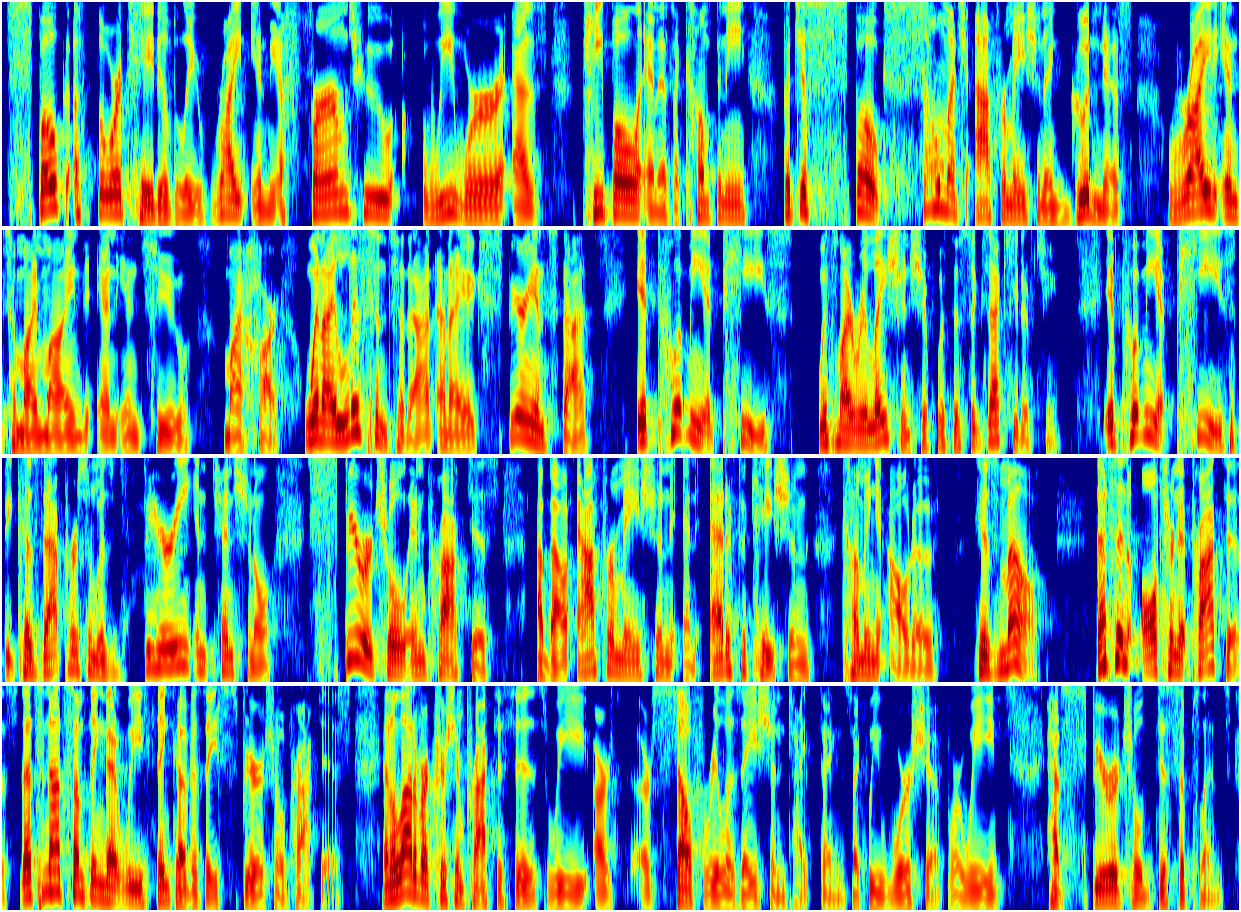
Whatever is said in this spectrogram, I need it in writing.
spoke authoritatively right in me, affirmed who we were as people and as a company, but just spoke so much affirmation and goodness right into my mind and into my heart. When I listened to that and I experienced that, it put me at peace with my relationship with this executive team. It put me at peace because that person was very intentional, spiritual in practice about affirmation and edification coming out of his mouth. That's an alternate practice. That's not something that we think of as a spiritual practice. And a lot of our Christian practices, we are, are self realization type things, like we worship or we have spiritual disciplines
